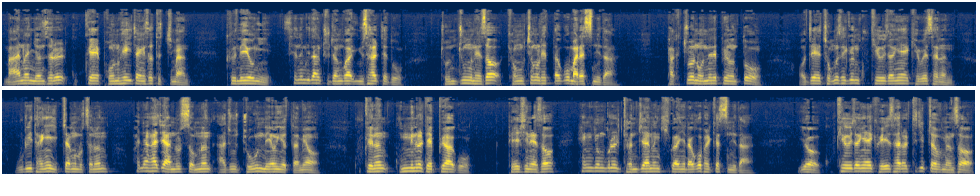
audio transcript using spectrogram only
많은 연설을 국회 본회의장에서 듣지만 그 내용이 새누리당 주장과 유사할 때도 존중을 해서 경청을 했다고 말했습니다. 박지원 원내대표는 또 어제 정세균 국회의장의 개회사는 우리 당의 입장으로서는 환영하지 않을 수 없는 아주 좋은 내용이었다며 국회는 국민을 대표하고 대신해서 행정부를 견제하는 기관이라고 밝혔습니다. 이어 국회의장의 괴사를 트집 잡으면서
